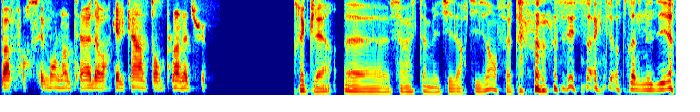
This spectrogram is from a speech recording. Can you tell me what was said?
pas forcément l'intérêt d'avoir quelqu'un à temps plein là-dessus. Très clair. Euh, ça reste un métier d'artisan, en fait. c'est ça que tu es en train de nous dire.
